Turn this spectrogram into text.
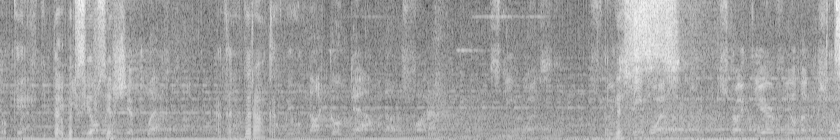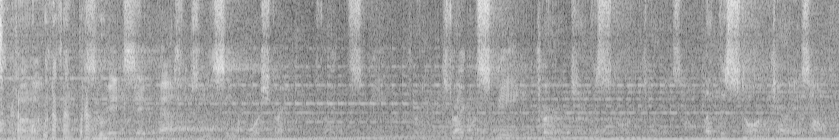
Oke, okay, kita bersiap-siap. Akan berangkat. Okay, guys, kita sekarang menggunakan perahu. Strike with speed and courage. Let this storm carry us home.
